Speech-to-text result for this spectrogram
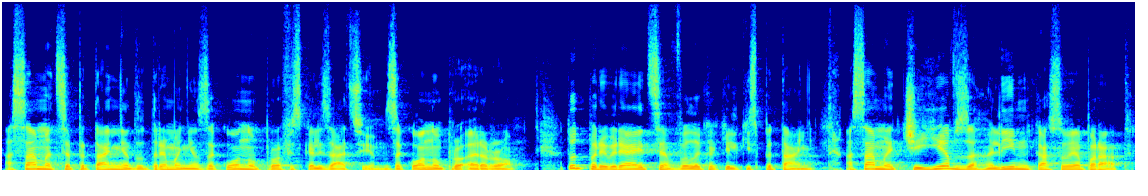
А саме це питання дотримання закону про фіскалізацію, закону про РРО. Тут перевіряється велика кількість питань. А саме, чи є взагалі касовий апарат,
